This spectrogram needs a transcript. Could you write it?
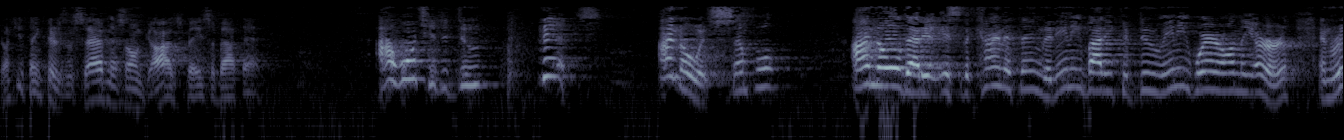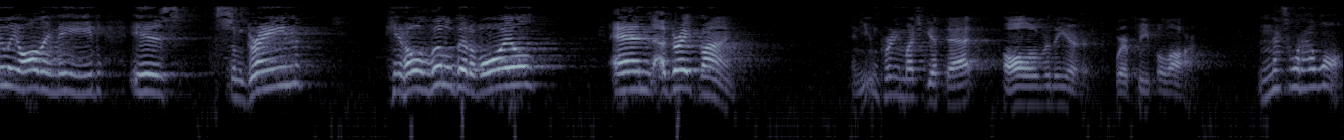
Don't you think there's a sadness on God's face about that? I want you to do this. I know it's simple. I know that it's the kind of thing that anybody could do anywhere on the earth, and really all they need is some grain you know, a little bit of oil and a grapevine. And you can pretty much get that all over the earth where people are. And that's what I want.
